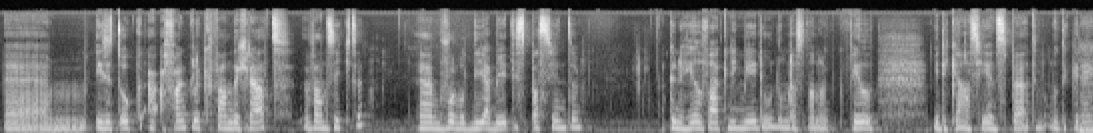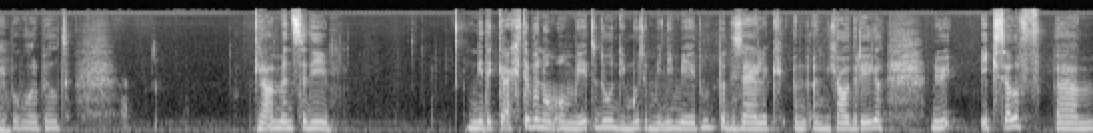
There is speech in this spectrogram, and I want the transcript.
ehm, is het ook afhankelijk van de graad van ziekte. Eh, bijvoorbeeld diabetespatiënten kunnen heel vaak niet meedoen, omdat ze dan ook veel medicatie en spuiten moeten krijgen, bijvoorbeeld. Ja, mensen die niet de kracht hebben om, om mee te doen, die moeten niet meedoen. Dat is eigenlijk een, een gouden regel. Nu, ik zelf ehm,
